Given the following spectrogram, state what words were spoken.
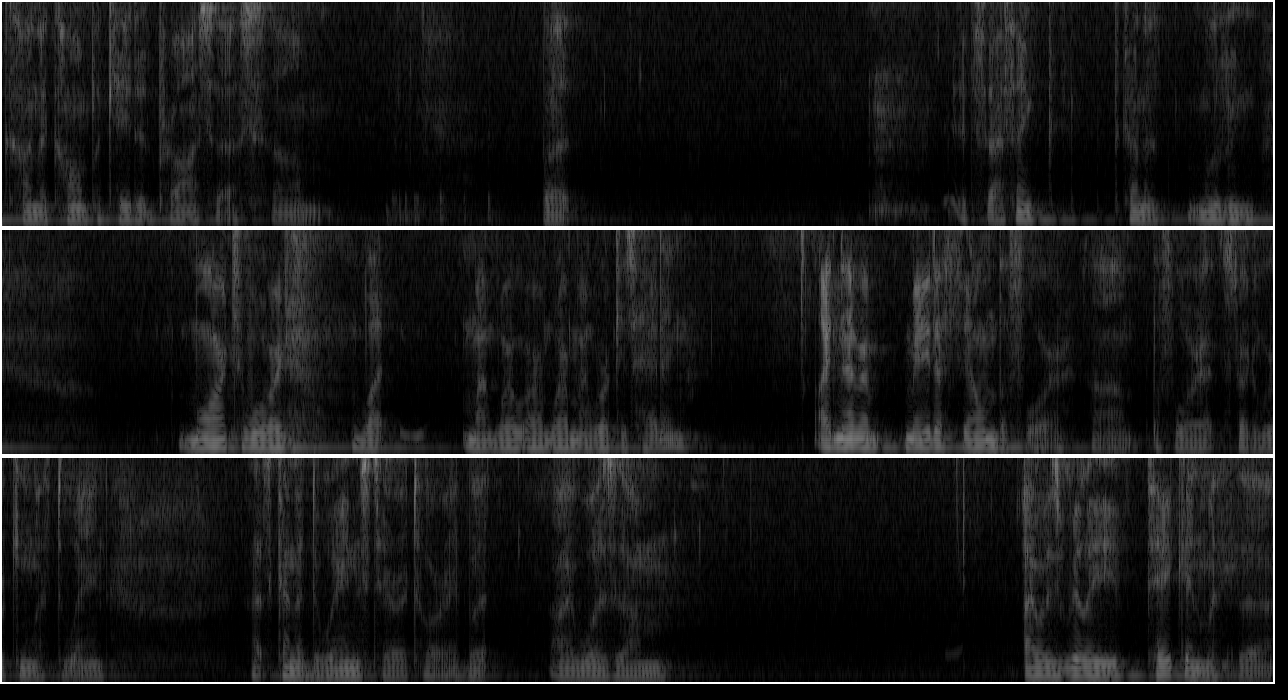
kind of complicated process. Um, but it's I think kind of moving more toward what my or where my work is heading. I'd never made a film before um, before I started working with Duane. That's kind of Duane's territory, but I was um, I was really taken with the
